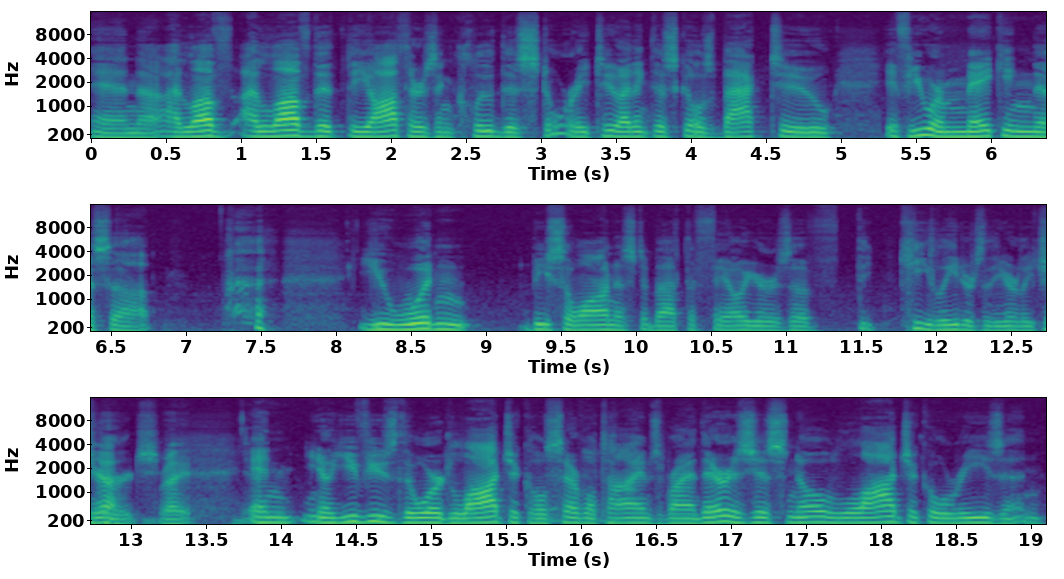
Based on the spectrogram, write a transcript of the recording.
And uh, I love I love that the authors include this story too. I think this goes back to if you were making this up, you wouldn't be so honest about the failures of the key leaders of the early church. Yeah, right. Yeah. And you know, you've used the word logical several times, Bryan. There is just no logical reason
